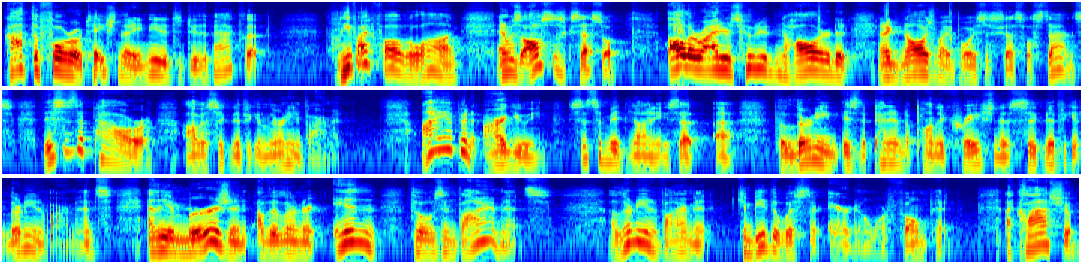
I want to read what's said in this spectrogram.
got the full rotation that he needed to do the backflip. Levi followed along and was also successful. All the riders hooted and hollered and acknowledged my boy's successful stunts. This is the power of a significant learning environment. I have been arguing since the mid 90s that uh, the learning is dependent upon the creation of significant learning environments and the immersion of the learner in those environments. A learning environment can be the Whistler Aerodome or foam pit. A classroom,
